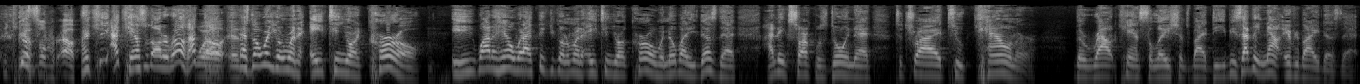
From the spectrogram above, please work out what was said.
he canceled routes. I, I canceled all the routes. I Well, thought there's no way you're going to run an 18 yard curl. E, why the hell would I think you're going to run an 18 yard curl when nobody does that? I think Sark was doing that to try to counter the route cancellations by DBs. I think now everybody does that.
